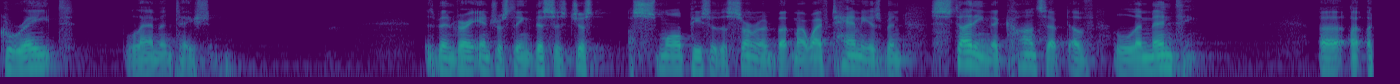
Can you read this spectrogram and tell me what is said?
great lamentation. It's been very interesting. This is just a small piece of the sermon, but my wife Tammy has been studying the concept of lamenting. a, a,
